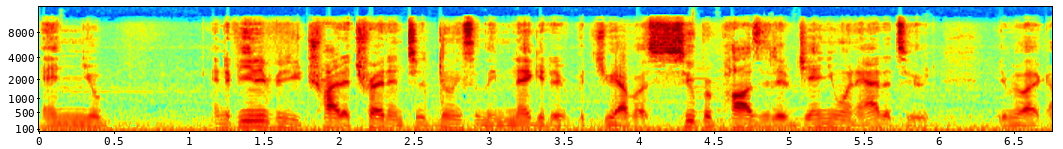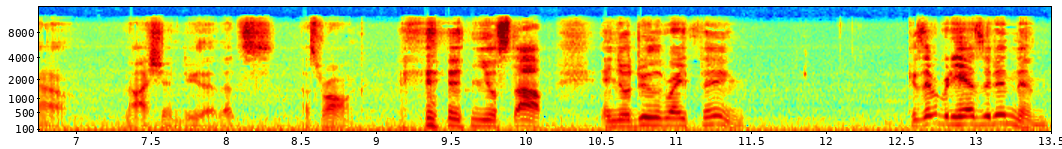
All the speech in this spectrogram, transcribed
and you'll and if even if you try to tread into doing something negative, but you have a super positive, genuine attitude, you'll be like, oh no, I shouldn't do that. That's that's wrong. and you'll stop and you'll do the right thing because everybody has it in them.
